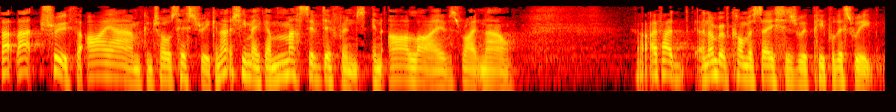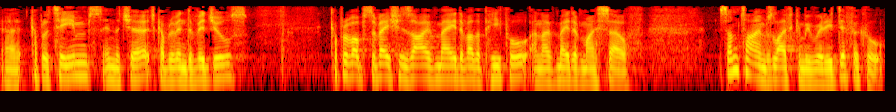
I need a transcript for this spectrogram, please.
that, that truth that I am controls history can actually make a massive difference in our lives right now. I've had a number of conversations with people this week, uh, a couple of teams in the church, a couple of individuals, couple of observations I've made of other people and I've made of myself. Sometimes life can be really difficult.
